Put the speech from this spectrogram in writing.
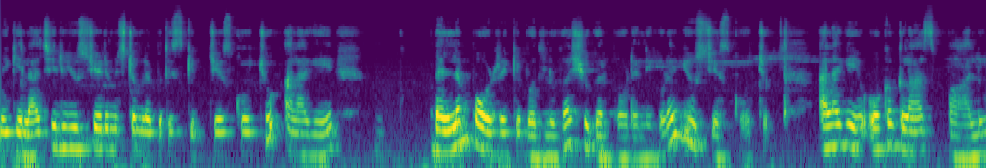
మీకు ఇలాచీలు యూస్ చేయడం ఇష్టం లేకపోతే స్కిప్ చేసుకోవచ్చు. అలాగే బెల్లం పౌడర్కి బదులుగా షుగర్ పౌడర్ని కూడా యూస్ చేసుకోవచ్చు. అలాగే ఒక గ్లాస్ పాలు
